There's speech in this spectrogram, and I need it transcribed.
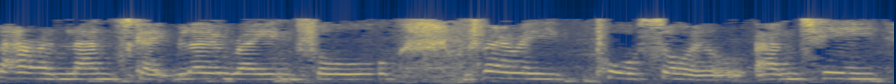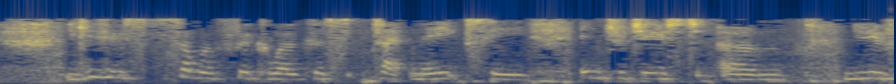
barren landscape, low rainfall, very poor soil, and he used some of Fukuoka's techniques. He introduced um, new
